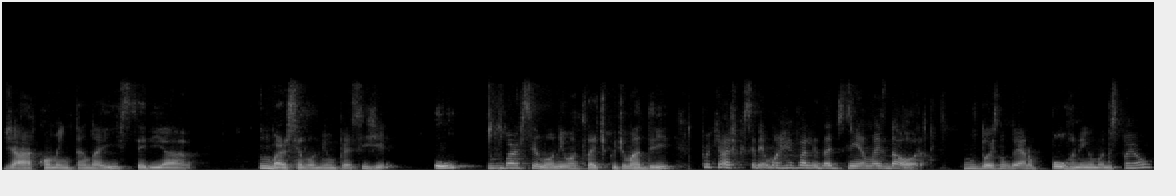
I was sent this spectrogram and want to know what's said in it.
já comentando aí, seria um Barcelona e um PSG, ou um Barcelona e um Atlético de Madrid, porque eu acho que seria uma rivalidadezinha mais da hora. Os dois não ganharam porra nenhuma no espanhol,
